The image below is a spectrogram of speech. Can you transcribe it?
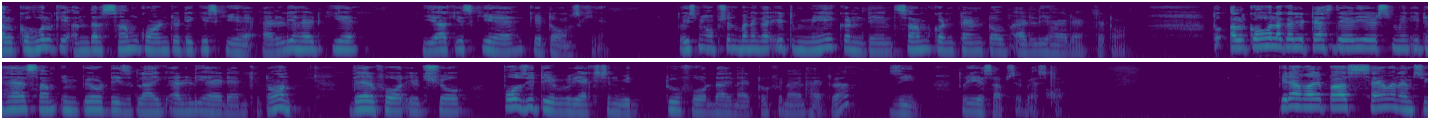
अल्कोहल के अंदर सम क्वांटिटी किसकी है? एल्डिहाइड की है या किसकी है? केटोन्स की है। तो इसमें ऑप्शन बनेगा it may contain some content of aldehyde and ketone तो अल्कोहल अगर ये टेस्ट दे रही है it's mean it has some impurities like aldehyde and ketone there it show positive reaction with two four dinitrophenyl hydrazine तो ये सबसे बेस्ट है। फिर हमारे पास seven M C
